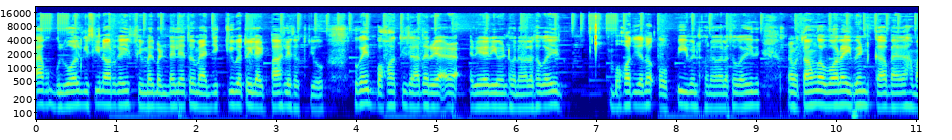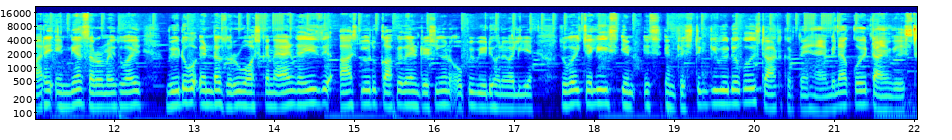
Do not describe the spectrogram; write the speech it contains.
आपको ग्लोबल की स्किन और गाइज़ फीमेल बंडल है तो मैजिक क्यूब है तो लाइट पास ले सकती हो। तो गाइज़ बहुत ही ज़्यादा रेयर इवेंट होने वाला था गाइज़ बहुत ही ज़्यादा ओपी इवेंट होने वाला तो भाई, मैं बताऊँगा वो वाला इवेंट कब आएगा हमारे इंडियन सर्वर में। तो भाई वीडियो को एंड तक ज़रूर वॉच करना। एंड गई आज की वीडियो काफ़ी ज़्यादा इंटरेस्टिंग एंड ओपी वीडियो होने वाली है। तो भाई, चलिए इस इंटरेस्टिंग की वीडियो को स्टार्ट करते हैं। बिना कोई टाइम वेस्ट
